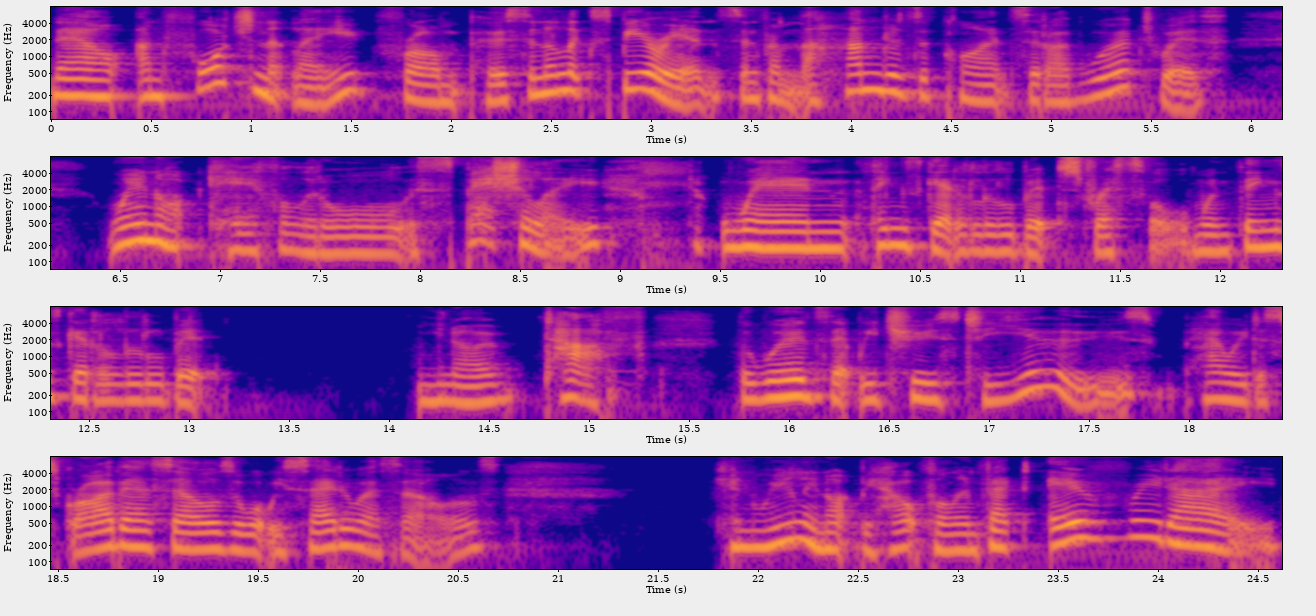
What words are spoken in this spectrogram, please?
Now, unfortunately, from personal experience and from the hundreds of clients that I've worked with, we're not careful at all, especially when things get a little bit stressful, when things get a little bit, you know, tough. The words that we choose to use, how we describe ourselves or what we say to ourselves, can really not be helpful. In fact, every day,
